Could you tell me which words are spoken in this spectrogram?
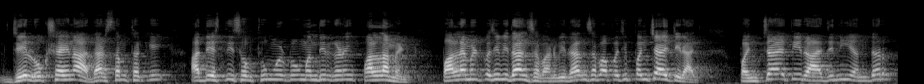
જે લોકશાહીના આધારસ્તંભ થકી આ દેશની સૌથી મોટું મંદિર ગણાય પાર્લામેન્ટ. પાર્લામેન્ટ પછી વિધાનસભા અને વિધાનસભા પછી પંચાયતી રાજ. પંચાયતી રાજની અંદર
